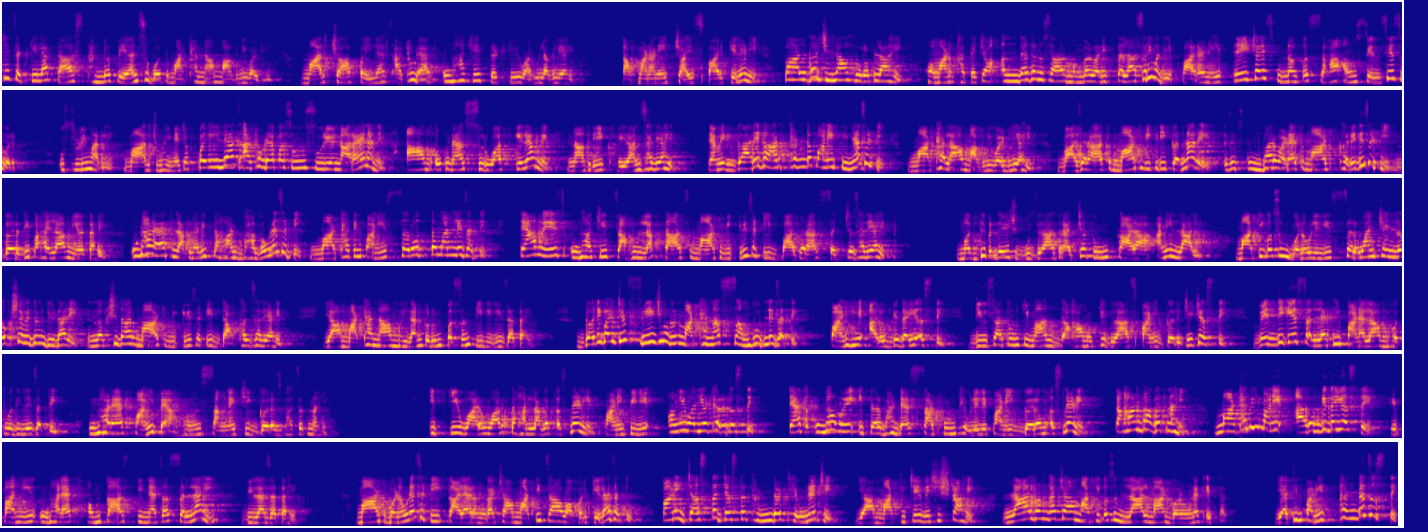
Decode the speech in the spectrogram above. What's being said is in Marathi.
उन्हाचे चटके लागताच थंड पेयांसोबत माठांना मागणी वाढली. मार्चच्या पहिल्याच आठवड्यात उन्हाचे चटके वाढू लागले आहेत. तापमानाने चाळीस पार केल्याने पालघर जिल्हा होरपला आहे. हवामान खात्याच्या अंदाजानुसार मंगळवारी तलासरीमध्ये पाऱ्याने त्रेचाळीस पूर्णांक सहा अंश सेल्सिअसवर उसळी मारली. मार्च महिन्याच्या पहिल्याच आठवड्यापासून सूर्यनारायणाने आग ओकण्यास सुरुवात केल्यामुळे नागरिक हैराण झाले आहेत. त्यामुळे गारेगार थंड पाणी पिण्यासाठी माठाला मागणी वाढली आहे. बाजारात माठ विक्री करणारे तसेच कुंभारवाड्यात माठ खरेदीसाठी गर्दी पाहायला मिळत आहे. उन्हाळ्यात लागणारी तहान भागवण्यासाठी माठातील पाणी सर्वोत्तम मानले जाते. त्यामुळेच उन्हाची चाहूल लागताच माठ विक्रीसाठी बाजारात सज्ज झाले आहेत. मध्य प्रदेश गुजरात राज्यातून काळा आणि लाल मातीपासून बनवलेली सर्वांचे लक्ष वेधून घेणारे नक्षीदार माठ विक्रीसाठी दाखल झाले आहेत. या माठांना महिलांकडून पसंती दिली जात आहे. गरिबांचे फ्रीज म्हणून माठांना संबोधले जाते. पाणी हे आरोग्यदायी असते. दिवसातून किमान दहा मोठे ग्लास पाणी गरजेचे असते. वैद्यकीय सल्ल्यातही पाण्याला महत्त्व दिले जाते. उन्हाळ्यात पाणी प्या म्हणून सांगण्याची गरज भासत नाही. इतकी वारंवार तहान लागत असल्याने पाणी पिणे अनिवार्य ठरत असते. त्यात उन्हामुळे इतर भांड्यात साठवून ठेवलेले पाणी गरम असल्याने तहान भागत नाही. माठातील पाणी आरोग्यदायी असते. हे पाणी उन्हाळ्यात हमखास पिण्याचा सल्लाही दिला जात आहे. माठ बनवण्यासाठी काळ्या रंगाच्या मातीचा वापर केला जातो. पाणी जास्तीत जास्त थंड ठेवण्याचे या मातीचे वैशिष्ट्य आहे. लाल रंगाच्या मातीपासून लाल माठ बनवण्यात येतात. यातील पाणी थंडच असते.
